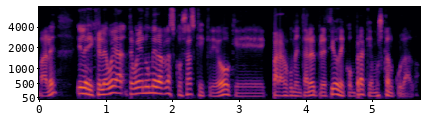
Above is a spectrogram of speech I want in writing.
¿Vale? Y le dije, le voy a, te voy a enumerar las cosas que creo que para argumentar el precio de compra que hemos calculado.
